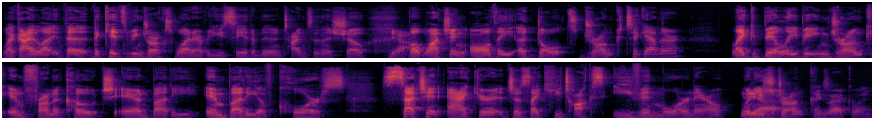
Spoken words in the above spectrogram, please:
Like I like the the kids being drunks, whatever. You see it a million times in this show. Yeah. But watching all the adults drunk together, like Billy being drunk in front of Coach and Buddy, and Buddy, of course, such an accurate. Just like he talks even more now when he's drunk. Exactly.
